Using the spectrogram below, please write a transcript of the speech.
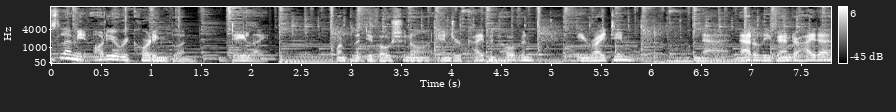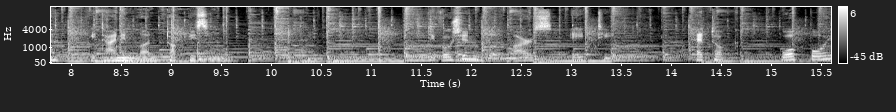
Islami audio recording blun Daylight. One play devotional Andrew Kuyvenhoven, e writing na Natalie Vanderheide, e tinin blun talkpisin. Devotion blun Mars 18. Hetok, walk boy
